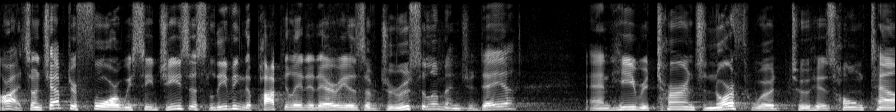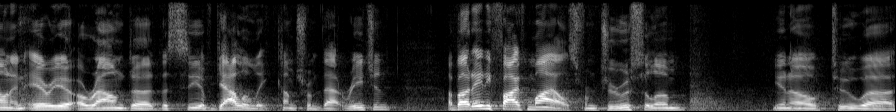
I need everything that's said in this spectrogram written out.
All right, so in chapter four, we see Jesus leaving the populated areas of Jerusalem and Judea, and he returns northward to his hometown and area around uh, the Sea of Galilee, comes from that region, about 85 miles from Jerusalem you know, to, uh,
